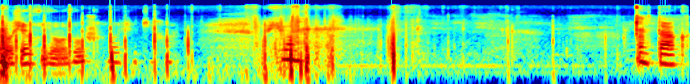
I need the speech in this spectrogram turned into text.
Я сейчас лучше. Давайте тихо. Все. Так.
